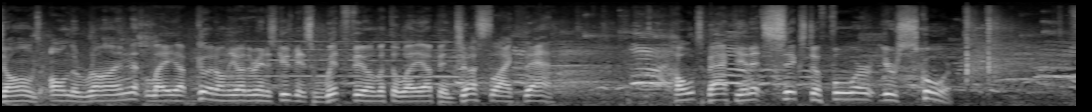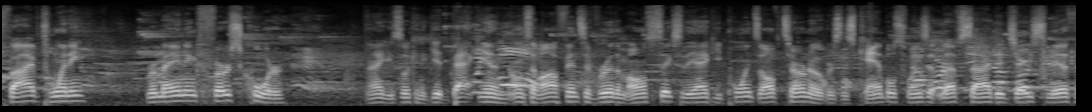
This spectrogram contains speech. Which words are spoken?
Jones on the run, layup good on the other end. Excuse me, it's Whitfield with the layup, and just like that, Holt's back in it, six to four. Your score. 5:20 remaining first quarter. Aggies looking to get back in on some offensive rhythm. All six of the Aggie points off turnovers as Campbell swings it left side to Jay Smith.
